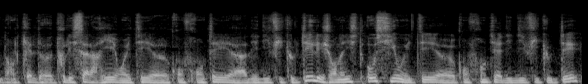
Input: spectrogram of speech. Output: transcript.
dans lequel de, tous les salariés ont été euh, confrontés à des difficultés, les journalistes aussi ont été euh, confrontés à des difficultés,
